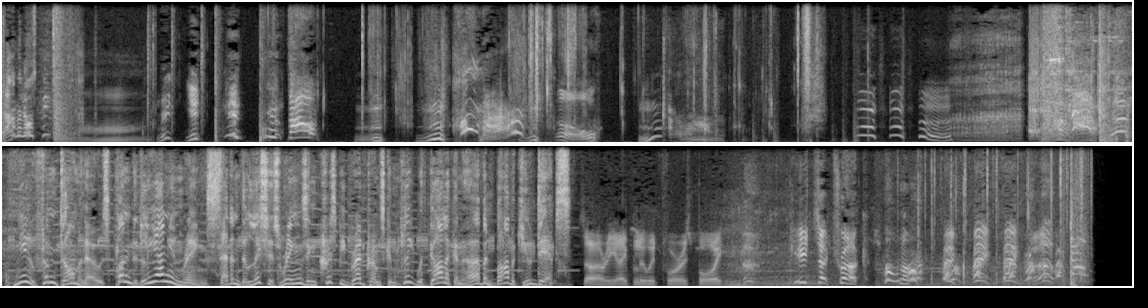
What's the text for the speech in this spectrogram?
Domino's pizza? Homer! Oh. New from Domino's, Fun le Onion Rings. Seven delicious rings and crispy breadcrumbs complete with garlic and herb and barbecue dips. Sorry I blew it for us, boy. Pizza truck! Oh no! Hey, hey, hey! Oh, no!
